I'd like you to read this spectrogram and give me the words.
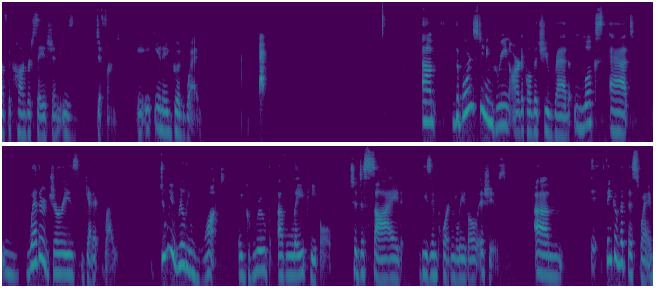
of the conversation is different in a good way. Um, the Bornstein and Greene article that you read looks at whether juries get it right do we really want a group of lay people to decide these important legal issues? Um, think of it this way.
